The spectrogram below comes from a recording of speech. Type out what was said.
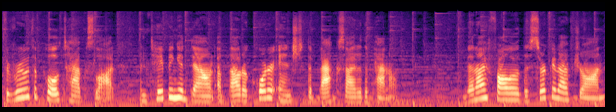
through the pull tab slot and taping it down about a quarter inch to the back side of the panel. Then I follow the circuit I've drawn,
